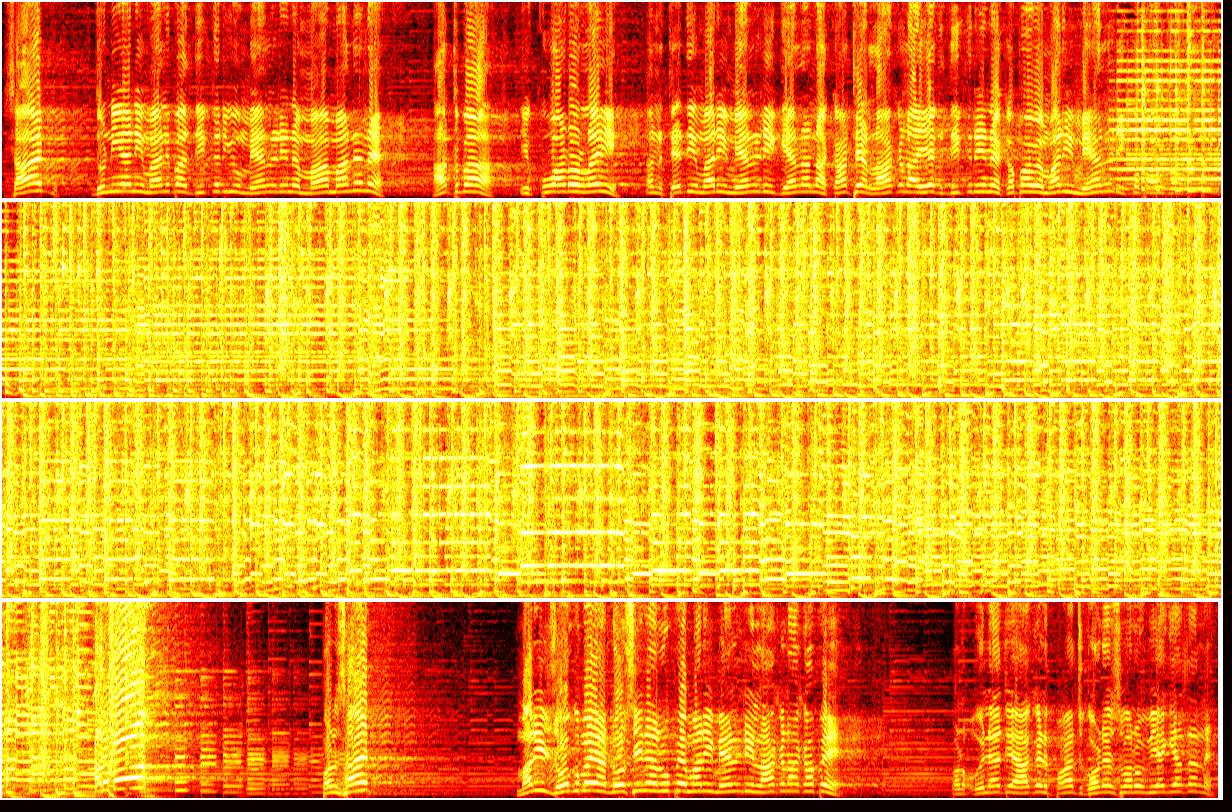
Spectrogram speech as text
સાહેબ, દુનિયાની માલિપા દીકરીઓ મેલડીને માં માને ને, હાથમાં એ કુવાડો લઈ અને તેથી મારી મેલડી ગેલાના કાંઠે લાકડા એક દીકરીને કપાવે, મારી મેલડી કપાવે. મારી જોગમાયા ડોસીના રૂપે મારી મેલડી લાકડા કાપે પણ ઓલા જે આગળ પાંચ ઘોડેશ્વરો વ્યા ગયા હતા ને,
